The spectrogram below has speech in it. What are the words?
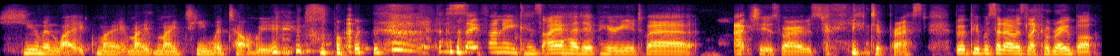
human like my my my team would tell me. So. that's so funny because i had a period where actually it was where i was really depressed but people said i was like a robot.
